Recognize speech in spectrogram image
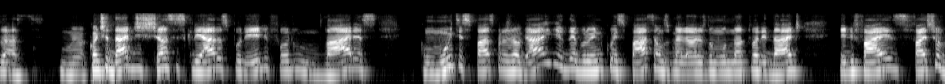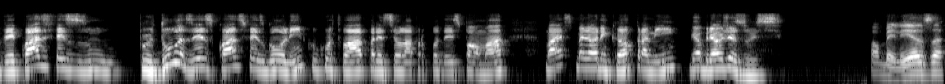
a quantidade de chances criadas por ele foram várias, com muito espaço para jogar, e o De Bruyne com espaço, é um dos melhores do mundo na atualidade ele faz, faz chover. Quase fez um. Por duas vezes, quase fez gol olímpico. O Courtois apareceu lá para poder espalmar. Mas melhor em campo, para mim, Gabriel Jesus. Então, beleza.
